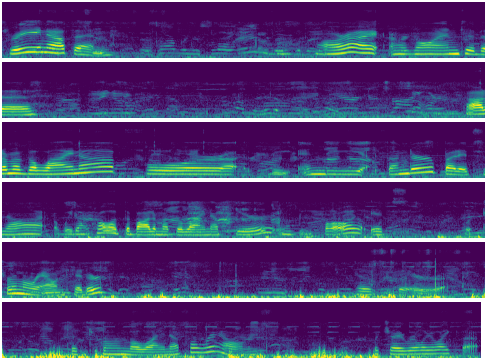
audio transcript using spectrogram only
Three nothing. All right, we're going to the bottom of the lineup for the Indy Thunder, but it's not. We don't call it the bottom of the lineup here in b-ball. It's the turnaround hitter because they're turn the lineup around, which I really like that.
